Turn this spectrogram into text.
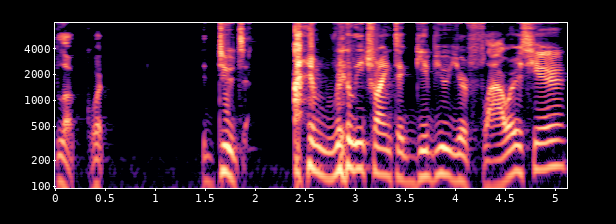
look what, dudes. I'm really trying to give you your flowers here.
